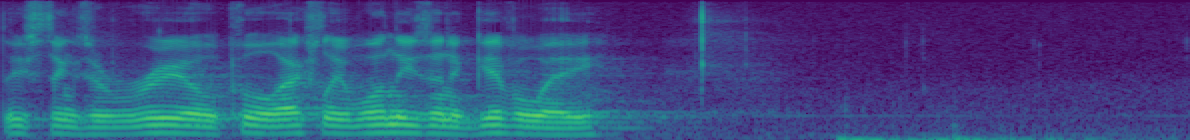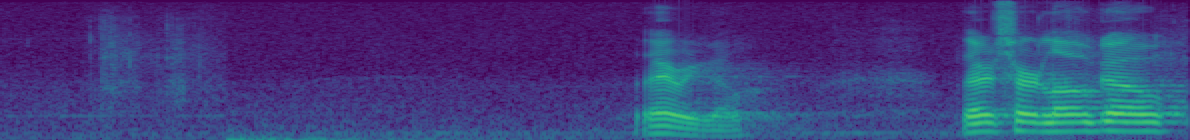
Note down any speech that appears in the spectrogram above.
These things are real cool. Actually, I won these in a giveaway. There we go. There's her logo.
